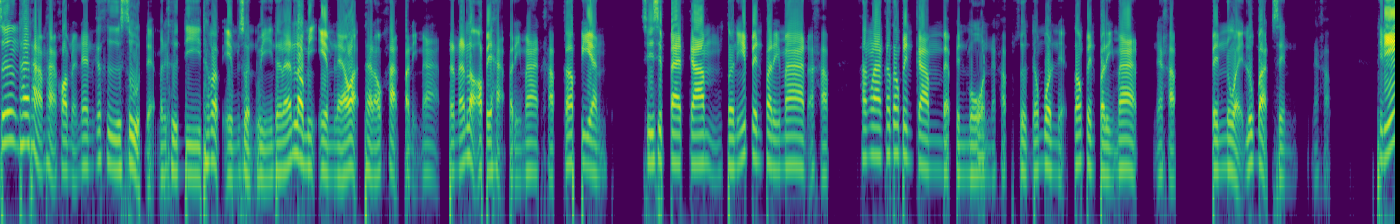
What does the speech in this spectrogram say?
ซึ่งถ้าถามหาความหนาแน่นก็คือสูตรเนี่ยมันคือ d เท่ากับ m ส่วน v ดังนั้นเรามี m แล้วอะแต่เราขาดปริมาตร ดังนั้นเราเอาไปหาปริมาตรครับ ก็เปลี่ยน 48 กรัม ตัวนี้เป็นปริมาตรนะครับ ข้างล่างก็ต้องเป็นกรัมแบบเป็นโมลนะครับ ส่วนข้างบนเนี่ยต้องเป็นปริมาตรนะครับ เป็นหน่วยลูกบาศก์เซนนะครับ ทีนี้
